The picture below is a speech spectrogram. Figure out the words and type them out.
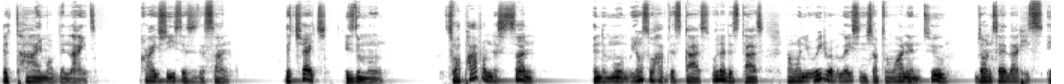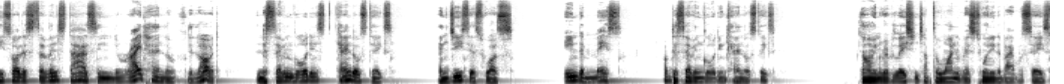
the time of the night. Christ Jesus is the sun. The church is the moon. So apart from the sun and the moon, we also have the stars. What are the stars? Now, when you read Revelation chapter 1 and 2, John said that he, he saw the seven stars in the right hand of the Lord and the seven golden candlesticks. And Jesus was in the midst of the seven golden candlesticks. Now, in Revelation chapter 1, verse 20, the Bible says,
